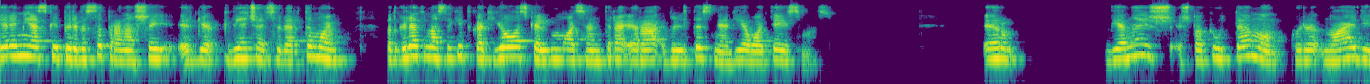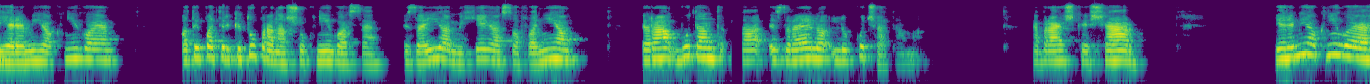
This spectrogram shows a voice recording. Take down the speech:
Jeremijas, kaip ir visi pranašai, irgi kviečia atsivertimui, bet galėtume sakyti, kad jo skelbimo centre yra viltis, ne Dievo teismas. Ir viena iš, iš tokių temų, kuri nuaidė Jeremijo knygoje, o taip pat ir kitų pranašų knygose - Izaijo, Michėjo, Sofonijo, yra būtent ta Izraelio likučio tema. Hebrajiškai šer. Jeremijo knygoje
